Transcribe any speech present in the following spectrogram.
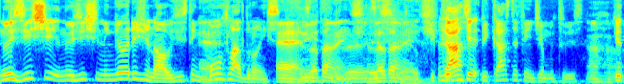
não existe, não existe ninguém original, existem É. bons ladrões. É, exatamente, É, exatamente. Picasso, Porque- Picasso defendia muito isso. Aham. Porque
